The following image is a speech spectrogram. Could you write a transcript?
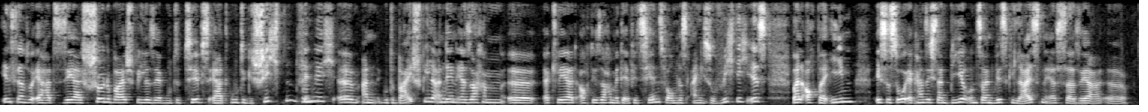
insgesamt so, er hat sehr schöne Beispiele, sehr gute Tipps, er hat gute Geschichten, finde mhm. ich, äh, an, gute Beispiele, an mhm. denen er Sachen äh, erklärt, auch die Sache mit der Effizienz, warum das eigentlich so wichtig ist, weil auch bei ihm ist es so, er kann sich sein Bier und sein Whisky leisten, er ist da sehr äh,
